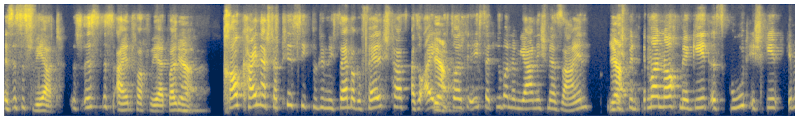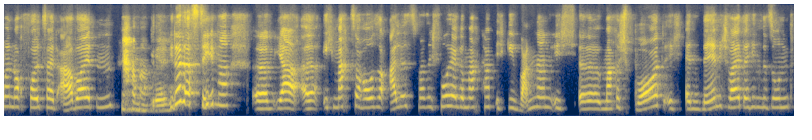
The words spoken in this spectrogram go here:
es ist es wert. Es ist es einfach wert, weil ja. trau keiner Statistik, die du nicht selber gefälscht hast. Also eigentlich ja. sollte ich seit über einem Jahr nicht mehr sein. Ja. Ich bin immer noch, mir geht es gut, ich gehe immer noch Vollzeit arbeiten. Ja, Wieder das Thema. Ähm, ja, äh, ich mache zu Hause alles, was ich vorher gemacht habe. Ich gehe wandern, ich äh, mache Sport, ich ernähre mich weiterhin gesund.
